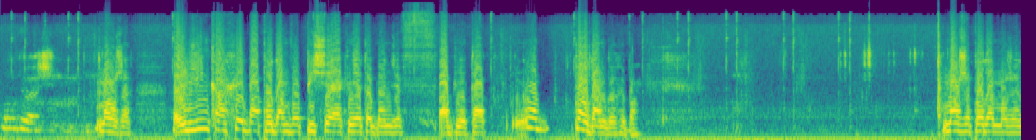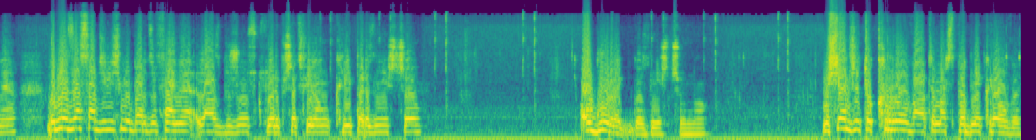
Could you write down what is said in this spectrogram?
Mówiłeś. Może. Linka chyba podam w opisie, jak nie to będzie w adnotat. No, podam go chyba. Może podam, może nie. W ogóle zasadziliśmy bardzo fajnie las brzus, który przed chwilą Creeper zniszczył. Ogórek go zniszczył, no. Myślałem, że to krowa, a ty masz spodnie krowy.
